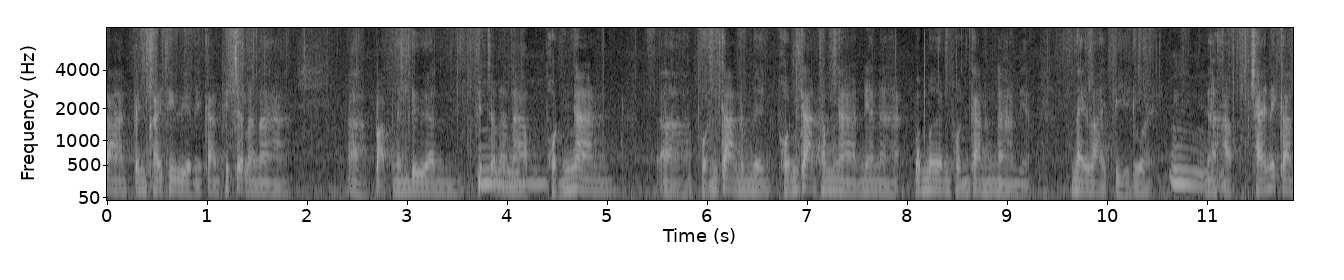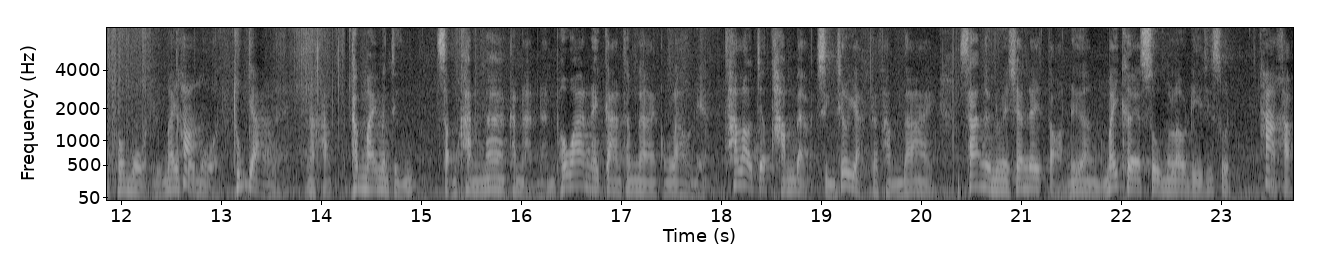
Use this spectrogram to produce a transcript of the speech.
การเป็นคุณทีเรียในการพิจารณาปรับเงินเดือน พิจารณาผลงานผลการดำเนินผลการทำงานเนี่ยนะฮะประเมินผลการทำงานเนี่ย ในรายปีด้วยนะครับใช้ในการโปรโมทหรือไม่โปรโมททุกอย่างเลยนะครับทำไมมันถึงสำคัญมากขนาดนั้น เพราะว่าในการทำงานของเราเนี่ยถ้าเราจะทำแบบสิ่งที่เราอยากจะทำได้ สร้างอินโนเวชันได้ต่อเนื่อง ไม่เคยซูมเราดีที่สุดนะครับ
